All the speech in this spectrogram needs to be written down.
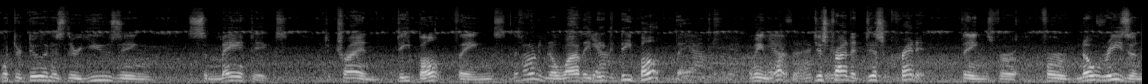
what they're doing is they're using semantics to try and debunk things. I don't even know why they Yeah. need to debunk that. Yeah. I mean, Yeah. what, just trying to discredit things for for no reason,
